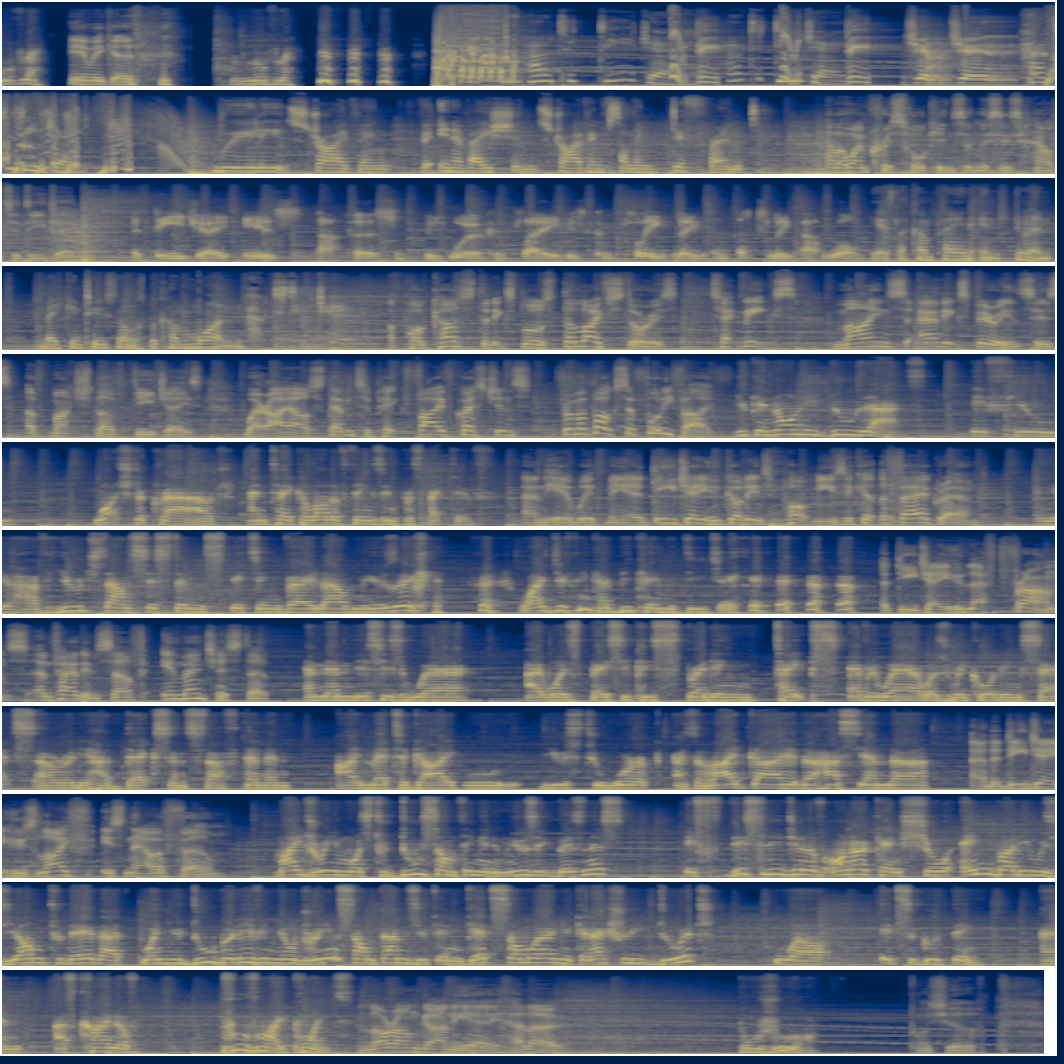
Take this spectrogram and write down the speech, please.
Lovely. Here we go. Lovely. How to DJ. How to DJ. DJ. How to DJ. Really striving for innovation, striving for something different. Hello, I'm Chris Hawkins, and this is How to DJ. A DJ is that person whose work and play is completely and utterly at one. It's like I'm playing an instrument, making two songs become one. How to DJ. A podcast that explores the life stories, techniques, minds, and experiences of much loved DJs, where I ask them to pick five questions from a box of 45. You can only do that if you watch the crowd and take a lot of things in perspective. And here with me, a DJ who got into pop music at the fairground. And you have huge sound systems spitting very loud music. Why do you think I became a DJ? a DJ who left France and found himself in Manchester. And then this is where I was basically spreading tapes everywhere. I was recording sets. I already had decks and stuff. And then I met a guy who used to work as a light guy at the Hacienda. And a DJ whose life is now a film. My dream was to do something in the music business. If this Legion of Honor can show anybody who's young today that when you do believe in your dreams, sometimes you can get somewhere and you can actually do it, well, it's a good thing. And I've kind of proved my point. Laurent Garnier, hello. Bonjour. Bonjour.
